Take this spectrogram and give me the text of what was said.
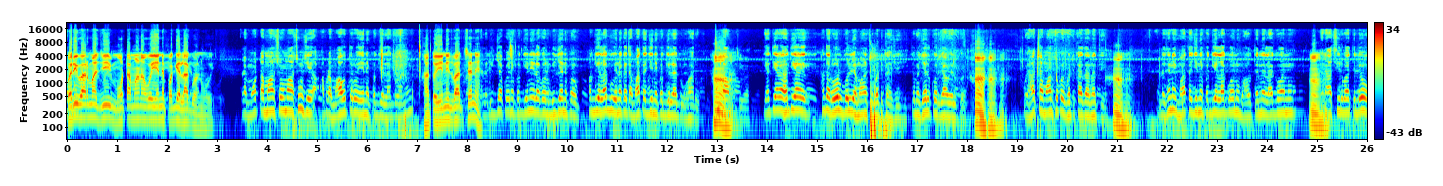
પરિવારમાં જે મોટા માણસ હોય એને પગે લાગવાનું હોય. એટલે મોટા માણસોમાં શું છે આપણા માવતર એને પગે લાગવાનું. હા તો એની જ વાત છે ને? એટલે બીજા કોઈને પગે નહીં લાગવાનું બીજાને પગે લાગવું એના કરતા માતાજીને પગે લાગવું સારું. હા. કે અત્યારે અત્યારે અંદર રોલ ગોલિયા માણસો ભટકાય છે. તમે જેલકોર જાઓ એલકોર. કોઈ સાચા માણસો કોઈ ભટકાતા નથી. એટલે છે ને માતાજીને પગે લાગવાનું માવતરને લાગવાનું એના આશીર્વાદ લ્યો.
